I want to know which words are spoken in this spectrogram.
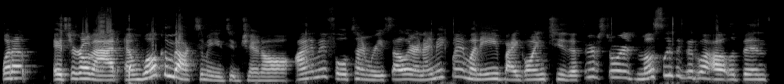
What up? It's your girl Mad, and welcome back to my YouTube channel. I am a full-time reseller, and I make my money by going to the thrift stores, mostly the Goodwill outlet bins,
